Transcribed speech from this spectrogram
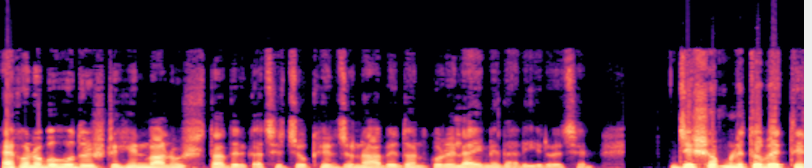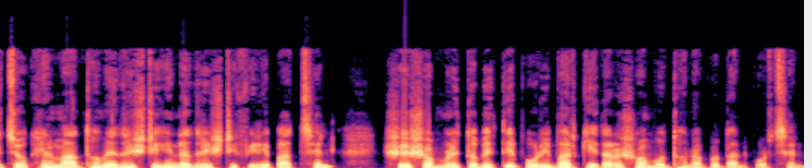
এখনও বহু দৃষ্টিহীন মানুষ তাদের কাছে চোখের জন্য আবেদন করে লাইনে দাঁড়িয়ে রয়েছেন। যেসব মৃত ব্যক্তির চোখের মাধ্যমে দৃষ্টিহীনরা দৃষ্টি ফিরে পাচ্ছেন, সেসব মৃত ব্যক্তির পরিবারকে তারা সম্বর্ধনা প্রদান করছেন।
